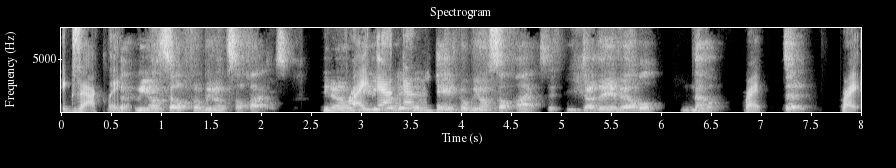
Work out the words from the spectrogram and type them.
Exactly. Like we don't sell we don't sell files. You know, right. maybe and, one and, change, but we don't sell files. Are they available? No. Right. That's it. Right.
